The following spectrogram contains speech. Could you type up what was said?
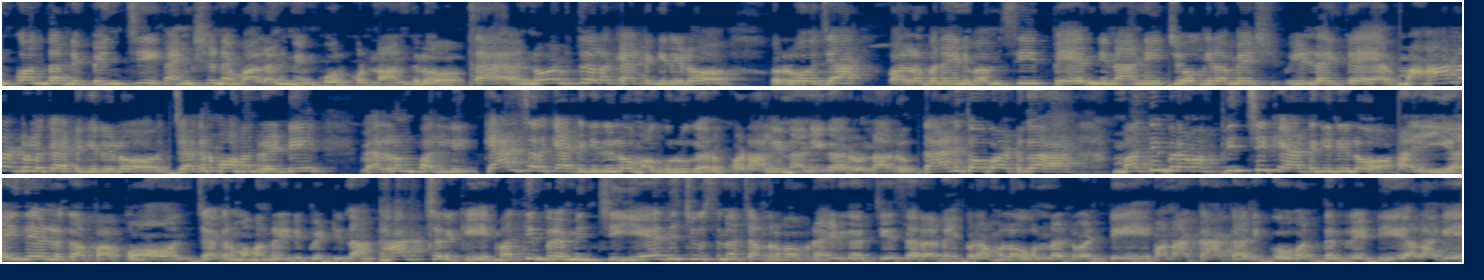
ఇంకొందరిని పెంచి పెన్షన్ ఇవ్వాలని మేము కోరుకుంటున్నాం. అందులో నోటితోల కేటగిరీలో రోజా వల్లభనేని వంశీ పేర్ని నాని జోగి రమేష్ వీళ్ళైతే మహానటులు కేటగిరీలో జగన్మోహన్ రెడ్డి వెల్లంపల్లి క్యాన్సర్ కేటగిరీలో మా గురువు గారు కొడాలి నాని గారు ఉన్నారు. దానితో పాటుగా మతి భ్రమ పిచ్చి కేటగిరీలో ఈ ఐదేళ్ళుగా పాపం జగన్మోహన్ రెడ్డి పెట్టిన టార్చర్కి మతి భ్రమించి ఏది చూసినా చంద్రబాబు నాయుడు గారు చేశారనే భ్రమలో ఉన్నటువంటి మన కాకాని గోవర్ధన్ రెడ్డి అలాగే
